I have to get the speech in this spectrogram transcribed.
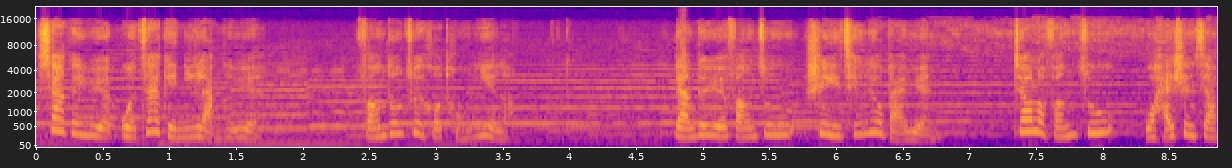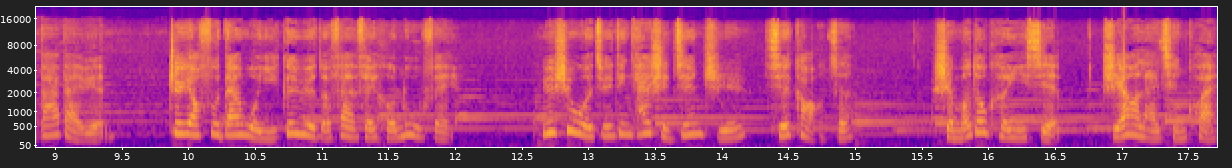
下个月我再给您两个月。房东最后同意了。两个月房租是一千六百元，交了房租我还剩下八百元，这要负担我一个月的饭费和路费。于是我决定开始兼职写稿子，什么都可以写，只要来钱快。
